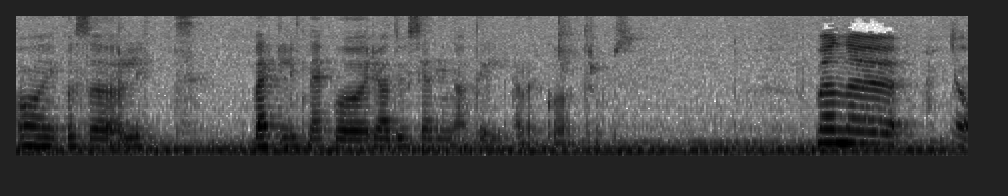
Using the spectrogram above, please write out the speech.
og også litt, vært litt med på radiosendinga til NRK Troms. Men ja,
